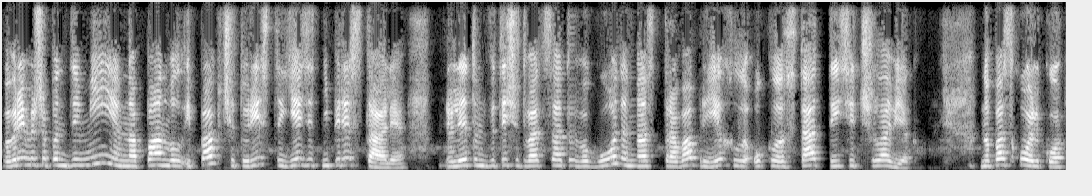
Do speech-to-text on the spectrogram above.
Во время же пандемии на Панвал и Пакчи туристы ездить не перестали. Летом 2020 года на острова приехало около 100 тысяч человек. Но поскольку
